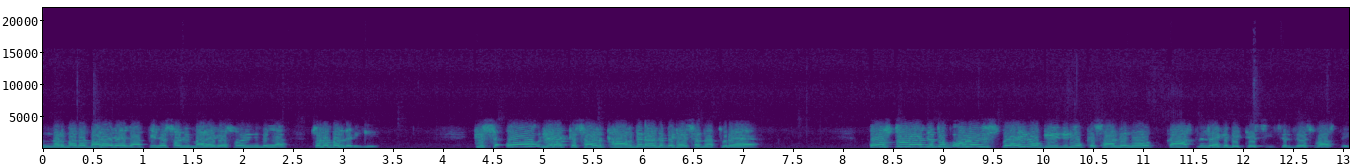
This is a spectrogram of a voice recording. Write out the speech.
ਨਰਮਾ ਦਾ ਮਾਰਿਆ ਜਾਏਗਾ, ਪੀਲੇ ਸੌ ਵੀ ਮਾਰਿਆ ਗਿਆ ਸੋਈ ਨਹੀਂ ਮਿਲਣਾ, ਚਲੋ ਆਪਾਂ ਲੜੀਏ। ਕਿਸ, ਉਹ ਜਿਹੜਾ ਕਿਸਾਨ ਖਾਬ ਦੇ ਨਾਂ ਤੇ ਬੈਠਾ ਸਰਨਾ ਤੁਰਿਆ ਉਸ ਤੋਂ ਬਾਅਦ ਜਦੋਂ ਉਹਨਾਂ ਦੀ ਸਪਲਾਈ ਰੋਕੀ ਜਿਹੜੀ ਉਹ ਕਿਸਾਨੀ ਨੂੰ ਕਾਸਟ ਲੈ ਕੇ ਬੈਠੇ ਸੀ, ਸਿਰਫ ਇਸ ਵਾਸਤੇ।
